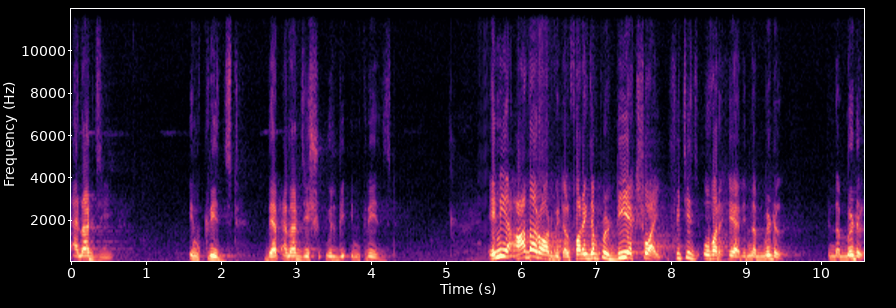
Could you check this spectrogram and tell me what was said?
energy increased, their energy will be increased. Any other orbital, for example, dxy, which is over here in the middle, in the middle,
